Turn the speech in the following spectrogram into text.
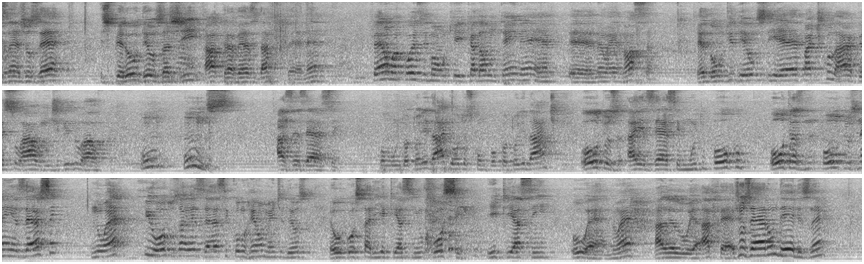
Deus, né? José esperou Deus agir através da fé, né? Fé é uma coisa, irmão, que cada um tem, né? É, é, não é nossa, é dom de Deus e é particular, pessoal, individual. Um, uns as exercem com muita autoridade, outros com pouca autoridade, outros a exercem muito pouco, outras, outros nem exercem, não é? E outros a exercem como realmente Deus eu gostaria que assim fosse e que assim o é, não é? Aleluia, a fé. José era um deles, né?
